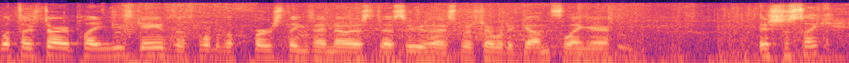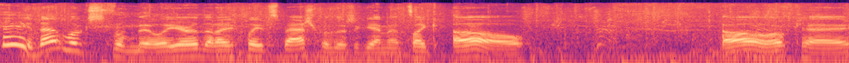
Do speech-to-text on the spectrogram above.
once I started playing these games, that's one of the first things I noticed as soon as I switched over to Gunslinger. It's just like, hey, that looks familiar that I played Smash Brothers again. And it's like, oh. Oh, okay.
